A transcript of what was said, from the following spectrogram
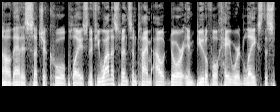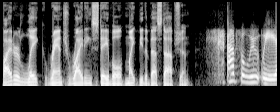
Oh, that is such a cool place. And if you want to spend some time outdoor in beautiful Hayward Lakes, the Spider Lake Ranch Riding Stable might be the best option. Absolutely.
